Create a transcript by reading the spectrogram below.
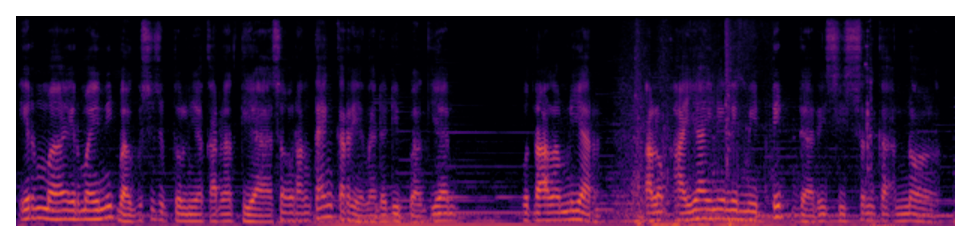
Irma. Irma ini bagus sih sebetulnya karena dia seorang tanker yang ada di bagian putra alam liar. Kalau kaya ini limited dari season ke 0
